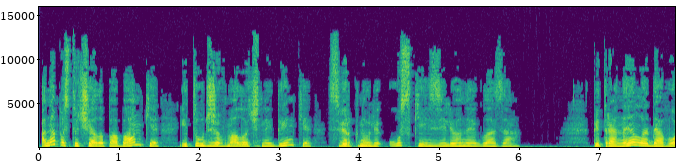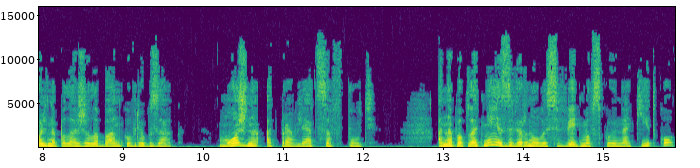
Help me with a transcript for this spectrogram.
Она постучала по банке, и тут же в молочной дымке сверкнули узкие зеленые глаза. Петронелла довольно положила банку в рюкзак. Можно отправляться в путь. Она поплотнее завернулась в ведьмовскую накидку,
